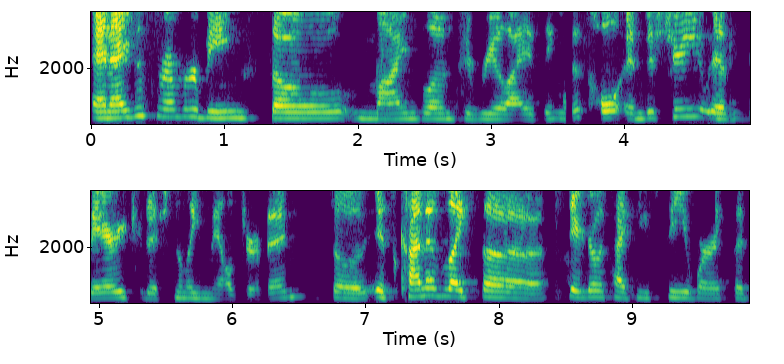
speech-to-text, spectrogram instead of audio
and i just remember being so mind blown to realizing this whole industry is very traditionally male driven so it's kind of like the stereotype you see where it's the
